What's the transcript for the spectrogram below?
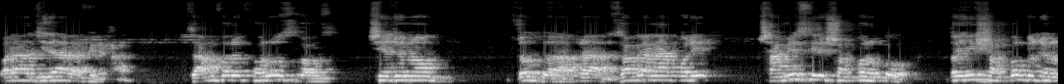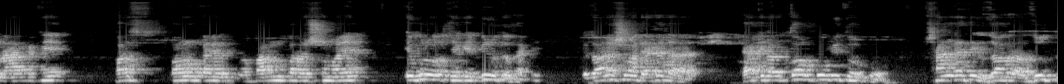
ওয়ালা জিদারা ফিল হাজ যার উপরে ফরজ হজ সেজন্য আপনার ঝগড়া না করে, স্বামী স্ত্রীর সম্পর্ক, দৈহিক সম্পর্ক যেন না রাখে, হজ পালনকারী পালন করার সময় এগুলো থেকে বিরত থাকে। কিন্তু অনেক সময় দেখা যায়, একেবারে তর্ক বিতর্ক। সাংঘাতিক ঝগড়া, যুদ্ধ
